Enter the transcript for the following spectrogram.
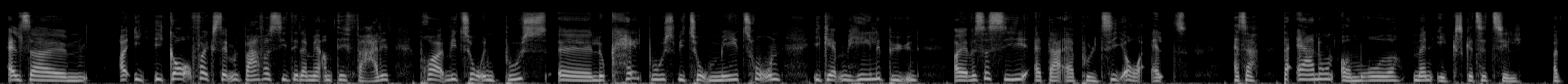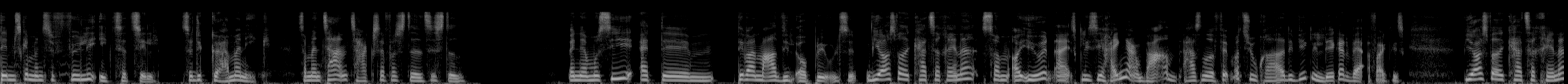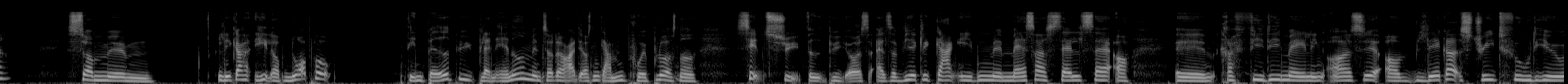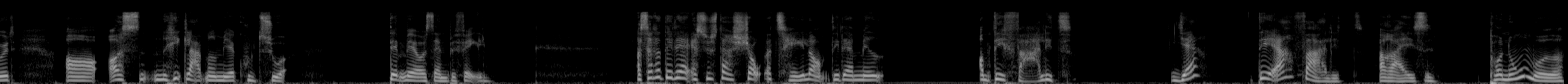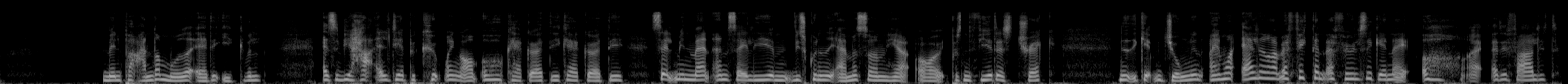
Altså, øhm, og i, i går for eksempel, bare for at sige det der med, om det er farligt. Prøv at vi tog en bus, øh, lokal bus, vi tog metroen igennem hele byen. Og jeg vil så sige, at der er politi overalt. Altså, der er nogle områder, man ikke skal tage til. Og dem skal man selvfølgelig ikke tage til. Så det gør man ikke. Så man tager en taxa fra sted til sted. Men jeg må sige, at øh, det var en meget vild oplevelse. Vi har også været i Katarina, som, og i øvrigt, nej, jeg skal lige sige, har ikke engang varmt. har sådan noget 25 grader. Det er virkelig lækkert vejr, faktisk. Vi har også været i Katarina, som øh, ligger helt op nordpå. Det er en badeby blandt andet, men så er der også en gammel pueblo og sådan noget. Sindssygt fed by også. Altså virkelig gang i den med masser af salsa og øh, graffiti-maling også, og lækker street food i øvrigt, og også helt klart noget mere kultur. Den vil jeg også anbefale. Og så er der det der, jeg synes, der er sjovt at tale om, det der med, om det er farligt. Ja, det er farligt at rejse. På nogle måder. Men på andre måder er det ikke, vel? Altså, vi har alle de her bekymringer om, åh, kan jeg gøre det, kan jeg gøre det? Selv min mand, han sagde lige, øhm, vi skulle ned i Amazon her, og på sådan en fire-dages track, ned igennem junglen. Og jeg må ærligt indrømme, jeg fik den der følelse igen af, åh, nej, er det farligt?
